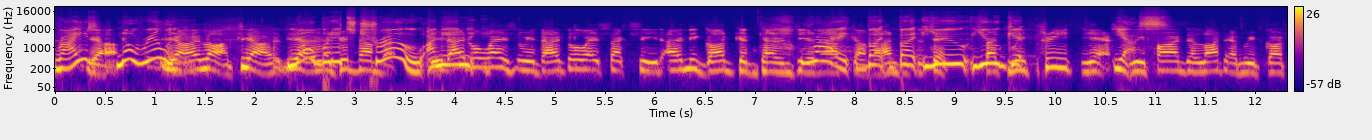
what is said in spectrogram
right? Yeah. No, really. Yeah, a lot. Yeah. yeah no, but it's number. true. We I mean, don't always we don't always succeed. Only God can guarantee an right, outcome. But 100%. but you you but get we treat yes, yes. We find a lot, and we've got.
